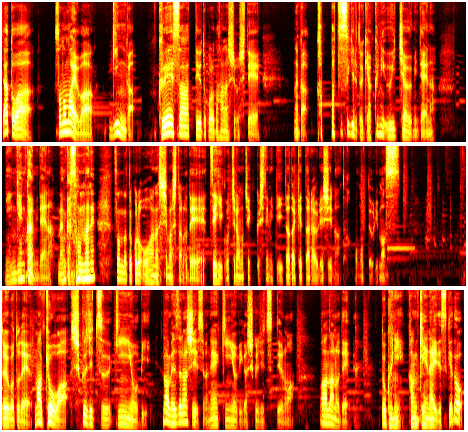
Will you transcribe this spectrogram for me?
であとは、その前は銀河、クエーサーっていうところの話をして、なんか活発すぎると逆に浮いちゃうみたいな。人間かよみたいな。なんかそんなね、そんなところをお話ししましたので、ぜひこちらもチェックしてみていただけたら嬉しいなと思っております。ということで、まあ今日は祝日金曜日。まあ珍しいですよね。金曜日が祝日っていうのは。まあなので、特に関係ないですけど、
